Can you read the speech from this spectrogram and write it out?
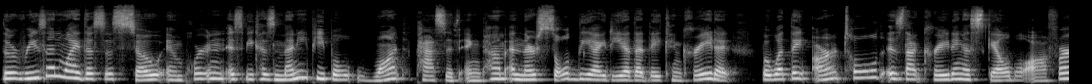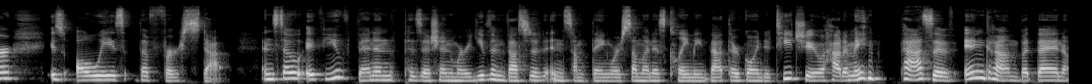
The reason why this is so important is because many people want passive income and they're sold the idea that they can create it. But what they aren't told is that creating a scalable offer is always the first step. And so, if you've been in the position where you've invested in something where someone is claiming that they're going to teach you how to make passive income, but then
